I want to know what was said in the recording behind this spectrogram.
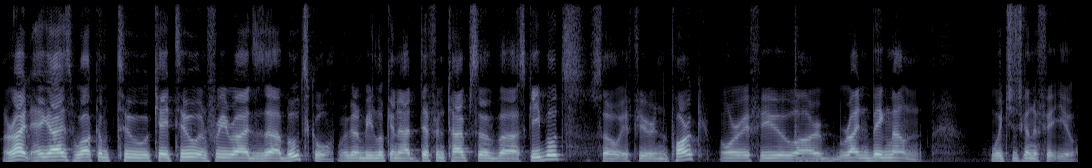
All right, hey guys, welcome to K2 and Freeride's uh, boot school. We're going to be looking at different types of uh, ski boots. So if you're in the park or if you are riding big mountain, which is going to fit you.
